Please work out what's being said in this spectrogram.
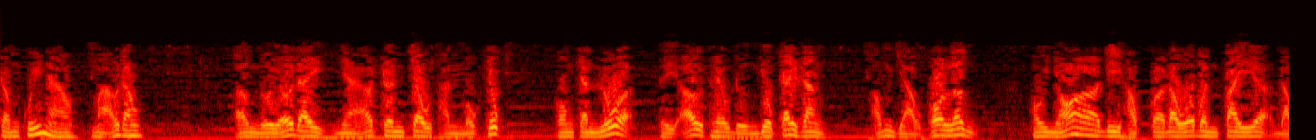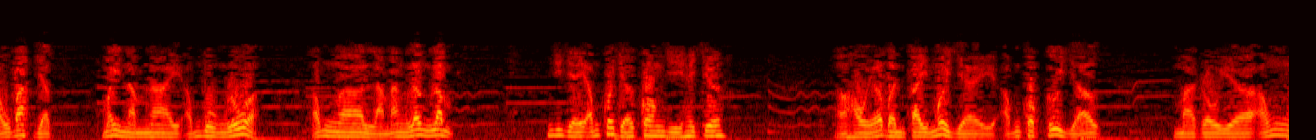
trọng quý nào mà ở đâu? Ở người ở đây, nhà ở trên Châu Thành một chút, còn chanh lúa thì ở theo đường vô cái răng, ông giàu có lớn. Hồi nhỏ à, đi học à, đâu ở bên Tây à, đậu bác vật, mấy năm nay ông buôn lúa, ông làm ăn lớn lắm. Như vậy ông có vợ con gì hay chưa? À, hồi ở bên Tây mới về, ông có cưới vợ, mà rồi ông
